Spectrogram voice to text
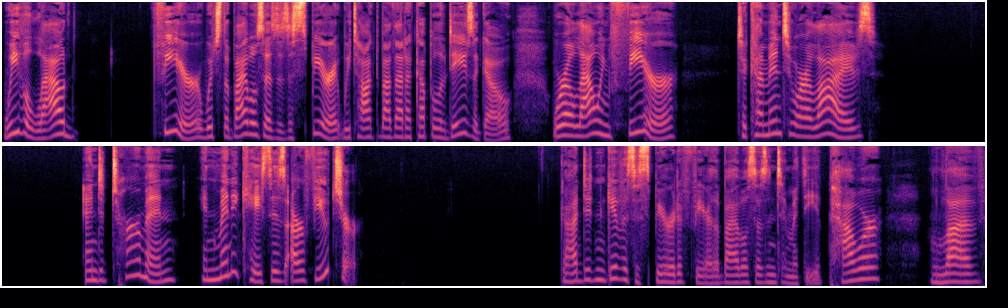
we've allowed fear, which the Bible says is a spirit. We talked about that a couple of days ago. We're allowing fear to come into our lives and determine, in many cases, our future. God didn't give us a spirit of fear. The Bible says in Timothy, of power, love,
